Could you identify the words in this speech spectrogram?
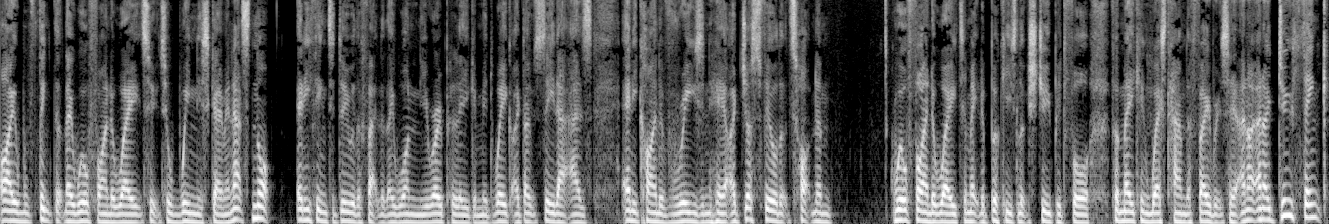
I think that they will find a way to, to win this game. And that's not anything to do with the fact that they won the Europa League in midweek. I don't see that as any kind of reason here. I just feel that Tottenham will find a way to make the bookies look stupid for for making West Ham the favourites here. And I, and I do think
